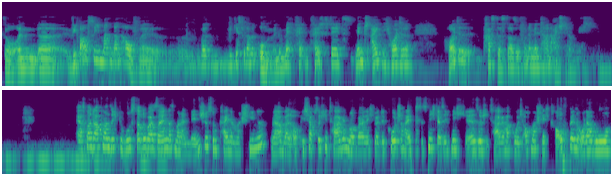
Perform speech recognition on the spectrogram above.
So, und äh, wie baust du jemanden dann auf? Weil, weil, wie gehst du damit um? Wenn du feststellst, Mensch, eigentlich heute, heute passt das da so von der mentalen Einstellung nicht. Erstmal darf man sich bewusst darüber sein, dass man ein Mensch ist und keine Maschine. Ja, weil auch ich habe solche Tage, nur weil ich Leute coache, heißt es nicht, dass ich nicht äh, solche Tage habe, wo ich auch mal schlecht drauf bin oder wo,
